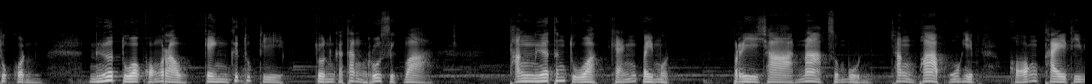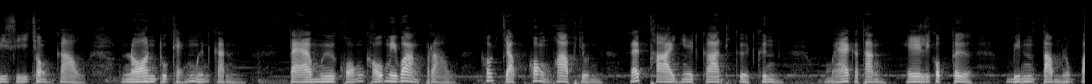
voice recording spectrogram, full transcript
ทุกคน เนื้อตัวของเราเก่งขึ้นทุกทีจนกระทั่งรู้สึกว่า ทั้งเนื้อทั้งตัวแข็งไปหมด ปรีชานาคสมบูรณ์ ช่างภาพหัวหิดของไทยทีวีสีช่องเก้านอนตัวแข็งเหมือนกัน แต่มือของเขาไม่ว่างเปล่า เขาจับกล้องภาพยนตร์และถ่ายเหตุการณ์ที่เกิดขึ้น แม้กระทั่งเฮลิคอปเตอร์บินต่ำลงไป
